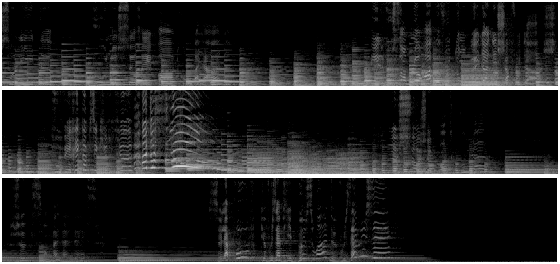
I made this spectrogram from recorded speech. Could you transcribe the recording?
solide, vous ne serez pas trop malade. Il vous semblera que vous tombez d'un échafaudage. Vous verrez comme c'est curieux. Attention Ne changez pas de couleur. Cela prouve que vous aviez besoin de vous amuser.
